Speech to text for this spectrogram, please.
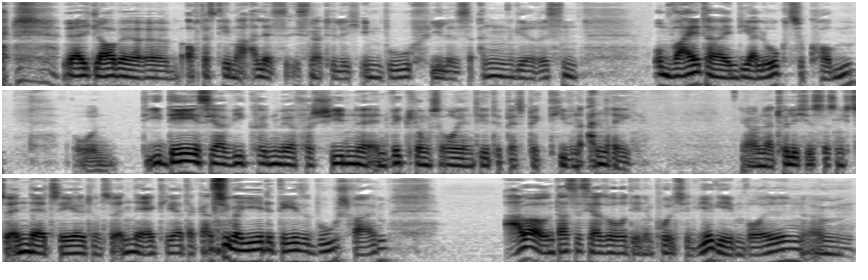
ja, ich glaube, äh, auch das Thema alles ist natürlich im Buch vieles angerissen, um weiter in Dialog zu kommen. Und die Idee ist ja, wie können wir verschiedene entwicklungsorientierte Perspektiven anregen. Ja, und natürlich ist das nicht zu Ende erzählt und zu Ende erklärt. Da kannst du über jede These Buch schreiben. Aber, und das ist ja so den Impuls, den wir geben wollen, ähm,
